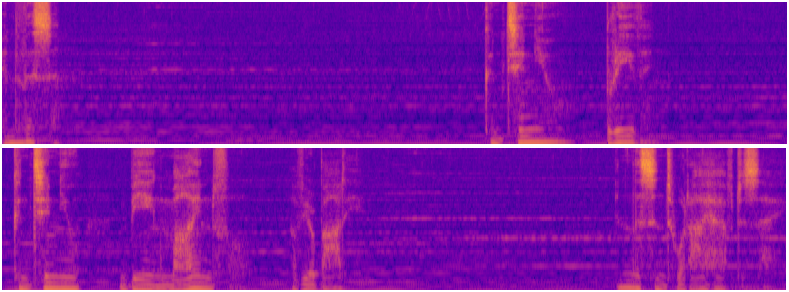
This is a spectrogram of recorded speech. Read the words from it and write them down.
and listen. Continue breathing. Continue being mindful of your body. And listen to what I have to say.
